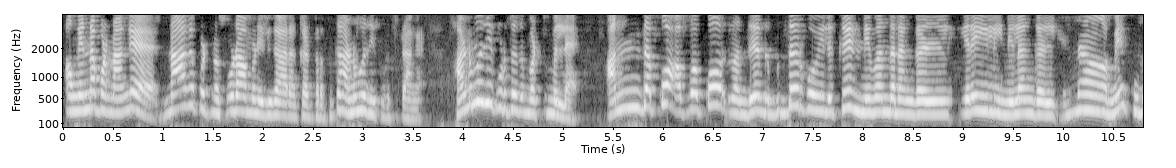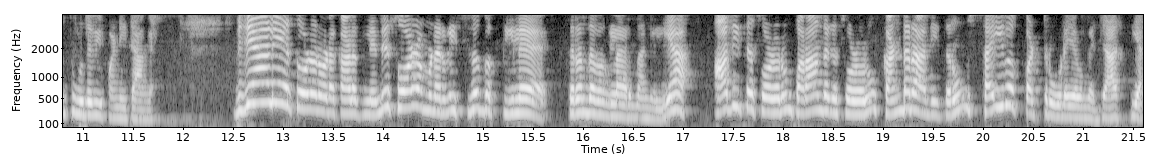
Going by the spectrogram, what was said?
அவங்க என்ன பண்ணாங்க? நாகப்பட்டினம் சூடாமணி விகாரம் கட்டுறதுக்கு அனுமதி கொடுத்துட்டாங்க. அனுமதி கொடுத்தது மட்டுமில்ல அந்தப்போ அவ்வப்போ வந்து அந்த புத்தர் கோயிலுக்கு நிபந்தனங்கள் இறையிலி நிலங்கள் எல்லாமே கொடுத்து உதவி பண்ணிட்டாங்க. விஜயாலய சோழரோட காலத்துல இருந்து சோழ மன்னர்கள் சிவபக்தியில சிறந்தவங்களா இருந்தாங்க இல்லையா? ஆதித்த சோழரும் பராந்தக சோழரும் கண்டராதித்தரும் சைவ பற்று உடையவங்க ஜாஸ்தியா.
